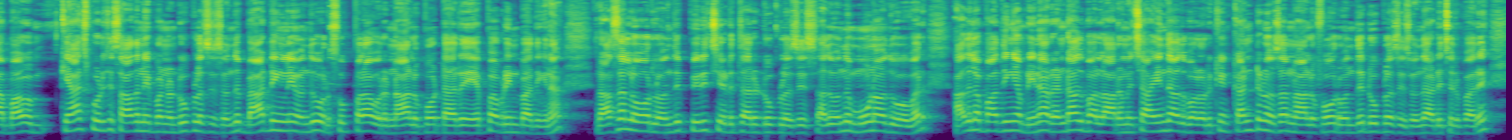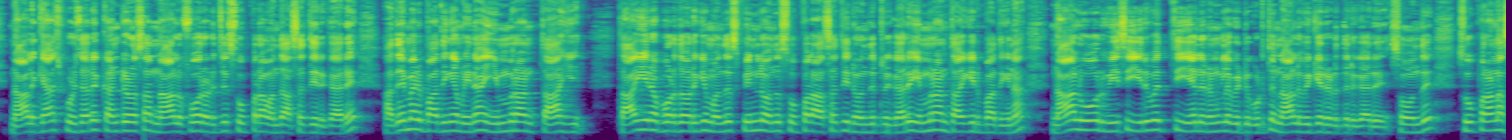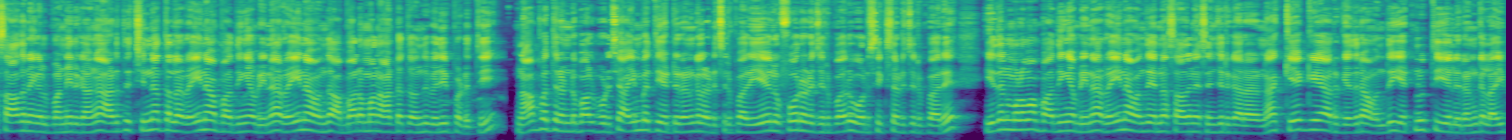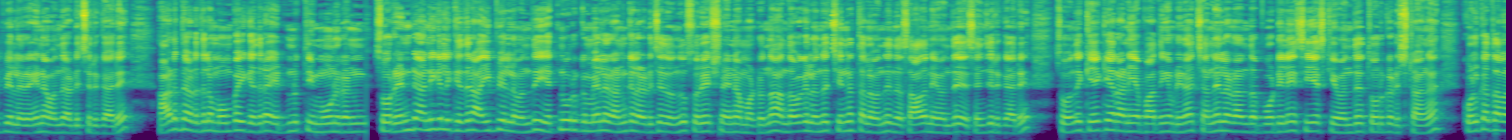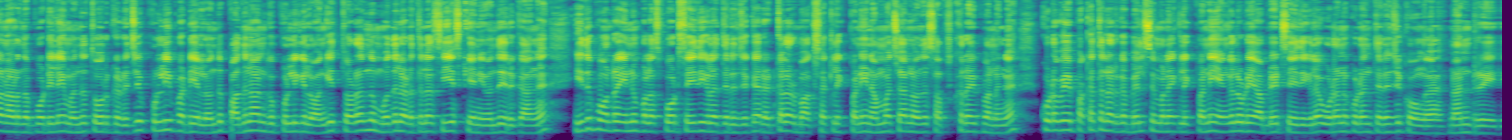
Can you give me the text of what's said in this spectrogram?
கேட்ச் பிடிச்சி சாதனை பண்ண டூப்ளஸஸ் வந்து பேட்டிங் பேட்டிங்லேயும் வந்து ஒரு சூப்பராக ஒரு நாலு போட்டார். எப்போ அப்படின்னு பார்த்தீங்கன்னா ரசல் ஓவரில் வந்து பிரித்து எடுத்தார் டூப்ளஸஸ் அது வந்து மூணாவது ஓவர். அதில் பார்த்தீங்க அப்படின்னா ரெண்டாவது பால் ஆரம்பித்து ஐந்தாவது பால் வரைக்கும் கண்டினியூஸாக நாலு ஃபோர் வந்து டூப்ளஸஸ் வந்து அடிச்சிருப்பார். நாலு கேட்ச் பிடிச்சாரு கண்டினியூஸாக நாலு ஃபோர் அடித்து சூப்பராக வந்து அசத்தியிருக்காரு அதே மாதிரி பார்த்தீங்க அப்படின்னா இம்ரான் தாஹிர். தாகிரை பொறுத்த வரைக்கும் வந்து ஸ்பின்னில் வந்து சூப்பராக அசத்திட்டு வந்துட்டு இருக்காரு இம்ரான் தாகிர் பார்த்தீங்கன்னா நாலு ஓவர் வீசி இருபத்தி ஏழு ரன்களை விட்டு கொடுத்து நாலு விக்கெட் எடுத்திருக்காரு. ஸோ வந்து சூப்பரான சாதனைகள் பண்ணியிருக்காங்க அடுத்து சின்னத்தில் ரெய்னா பார்த்தீங்க அப்படின்னா ரெய்னா வந்து அபாரமான ஆட்டத்தை வந்து வெளிப்படுத்தி நாற்பத்தி ரெண்டு பால் பிடிச்சி ஐம்பத்தி எட்டு ரன்கள் அடிச்சிருப்பாரு. ஏழு ஃபோர் அடிச்சிருப்பாரு ஒரு சிக்ஸ் அடிச்சிருப்பாரு. இதன் மூலமாக பார்த்தீங்க அப்படின்னா ரெய்னா வந்து என்ன சாதனை செஞ்சிருக்காருன்னா கேகேஆருக்கு எதிராக வந்து எட்நூற்றி ஏழு ரன்கள் ஐபிஎல் ரெய்னா வந்து அடிச்சிருக்காரு. அடுத்த இடத்துல மும்பைக்கு எதிராக எட்நூற்றி மூணு ரன். ஸோ ரெண்டு அணிகளுக்கு எதிராக ஐபிஎல்ல வந்து எட்நூறுக்கு மேலே ரன்கள் அடித்தது வந்து சுரேஷ் ரெய்னா மட்டும்தான். அந்த வகையில் வந்து சின்னத்தில் வந்து இந்த சாதனை வந்து செஞ்சிருக்காரு. ஸோ வந்து கேகே ராணியை பார்த்தீங்க அப்படின்னா சென்னையில் நடந்த போட்டியிலையும் சிஎஸ்கே வந்து தோற்கடிச்சிட்டாங்க. கொல்கத்தாவில் நடந்த போட்டியிலையும் வந்து தோற்கடிச்சு புள்ளி பட்டியல் வந்து பதினான்கு புள்ளிகள் வாங்கி தொடர்ந்து முதல் இடத்துல சிஎஸ்கே அணி வந்து இருக்காங்க. இது போன்ற இன்னும் பல ஸ்போர்ட்ஸ் செய்திகளை தெரிஞ்சுக்க ரெட் கலர் பாக்ஸை கிளிக் பண்ணி நம்ம சேனல் வந்து சப்ஸ்கிரைப் பண்ணுங்கள் கூடவே பக்கத்தில் இருக்க பெல் சிம்பலையும் கிளிக் பண்ணி எங்களுடைய அப்டேட் செய்திகளை உடனுக்குடன் தெரிஞ்சுக்கோங்க. நன்றி.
